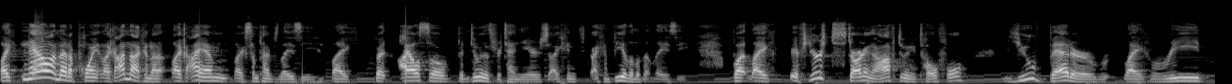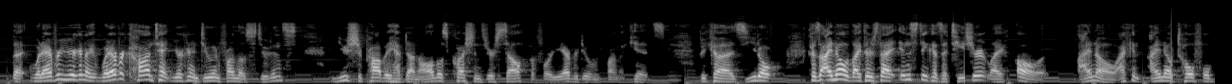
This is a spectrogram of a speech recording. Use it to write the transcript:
like now I'm at a point like I'm not gonna like I am like sometimes lazy like but I also been doing this for 10 years I can I can be a little bit lazy. But like if you're starting off doing TOEFL you better like read that whatever you're gonna whatever content you're gonna do in front of those students you should probably have done all those questions yourself before you ever do them in front of the kids. Because you don't because i know like there's that instinct as a teacher like oh i know i can i know toefl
